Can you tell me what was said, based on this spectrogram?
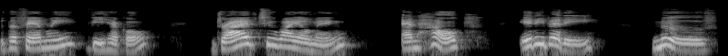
the family vehicle, drive to Wyoming, and help Itty Bitty move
